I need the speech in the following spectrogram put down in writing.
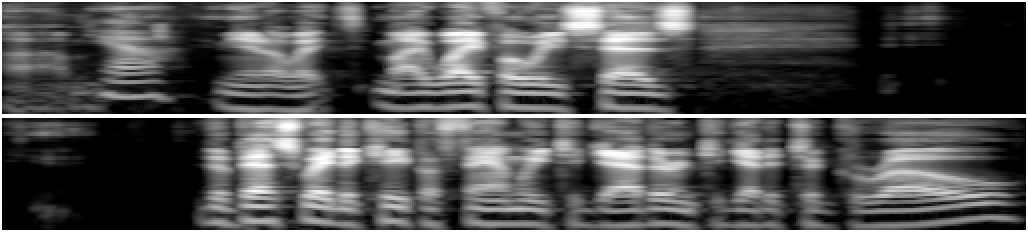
Um, Yeah. you know like my wife always says the best way to keep a family together and to get it to grow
